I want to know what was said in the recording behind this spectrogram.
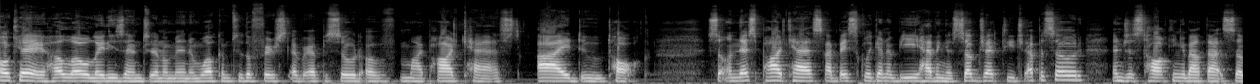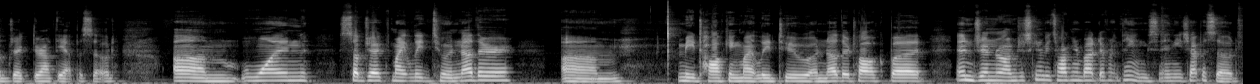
Okay, hello, ladies and gentlemen, and welcome to the first ever episode of my podcast, I Do Talk. So, on this podcast, I'm basically going to be having a subject each episode and just talking about that subject throughout the episode. Um, one subject might lead to another. Um, me talking might lead to another talk, but in general, I'm just going to be talking about different things in each episode.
